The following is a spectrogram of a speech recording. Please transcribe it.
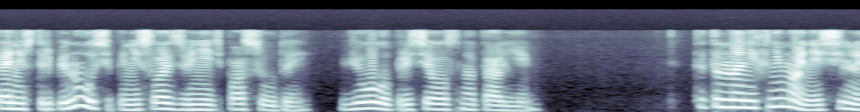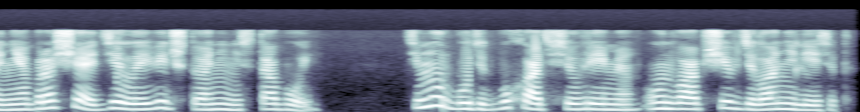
Таня встрепенулась и понеслась звенеть посудой. Виола присела с Натальей. «Ты там на них внимания сильно не обращай, делая вид, что они не с тобой. Тимур будет бухать все время, он вообще в дела не лезет.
